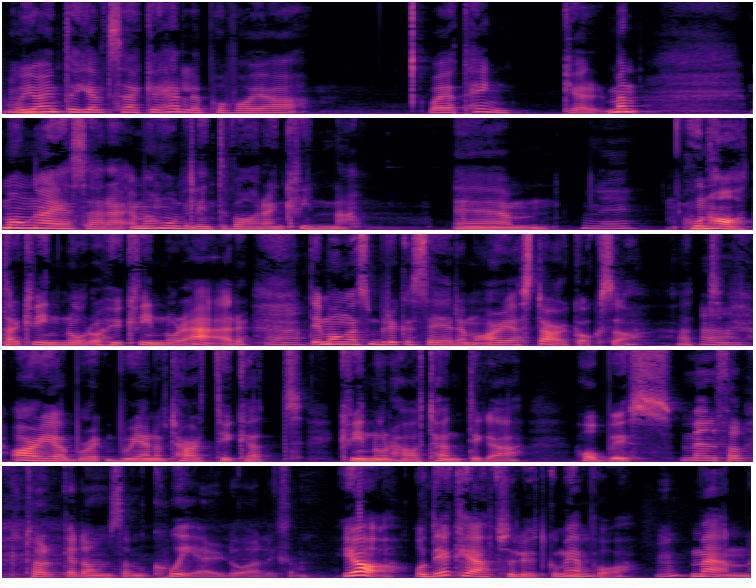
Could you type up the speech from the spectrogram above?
Och Mm. jag är inte helt säker heller på vad jag, vad jag tänker. Men många är så här, "Ja, men hon vill inte vara en kvinna. Nej. hon hatar kvinnor och hur kvinnor är. Ja. Det är många som brukar säga det om Arya Stark också. Att Ja. Arya och Bri- Brienne of Tarth tycker att kvinnor har töntiga hobbys. Men folk tolkar dem som queer då liksom. Ja, och det kan jag absolut gå med Mm. på. Mm. Men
